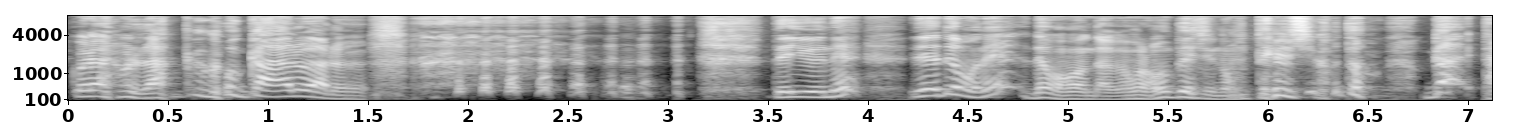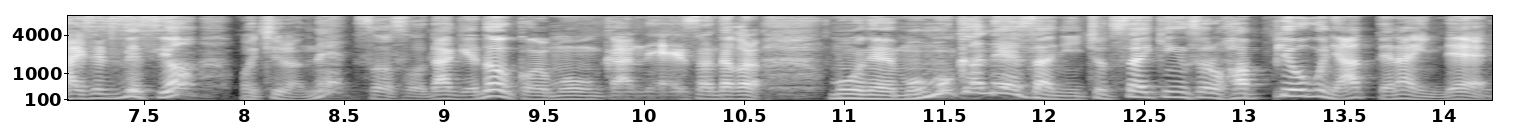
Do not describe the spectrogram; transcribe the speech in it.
これあの、落語家あるある。っていうね。で、でもね、でもほんと、ホームページに載ってる仕事が大切ですよ。もちろんね。そうそう。だけど、これ、ももか姉さん、だから、もうね、ももか姉さんにちょっと最近その発表後に会ってないんで、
